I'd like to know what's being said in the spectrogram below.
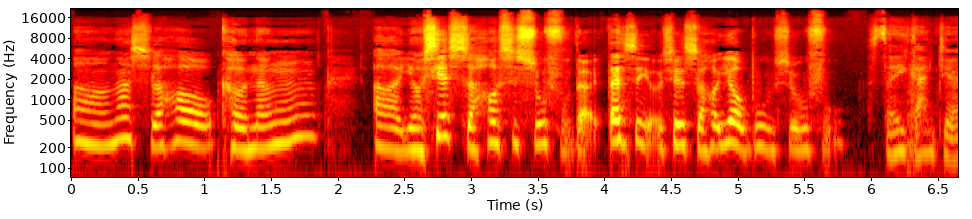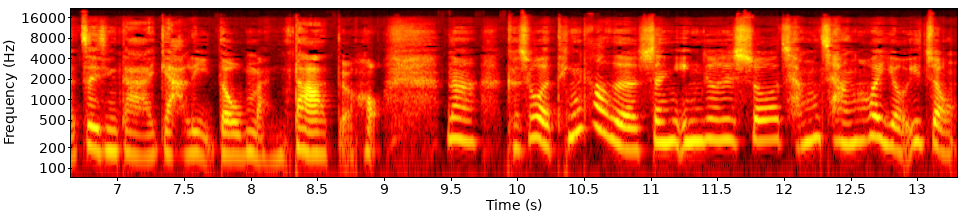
嗯，那时候可能，呃，有些时候是舒服的，但是有些时候又不舒服。所以感觉最近大家压力都蛮大的哈。那可是我听到的声音就是说，常常会有一种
